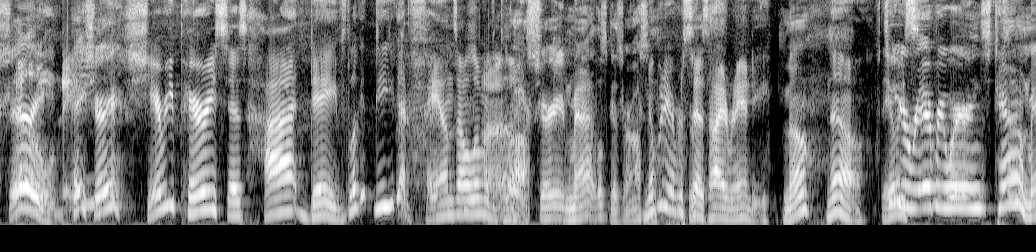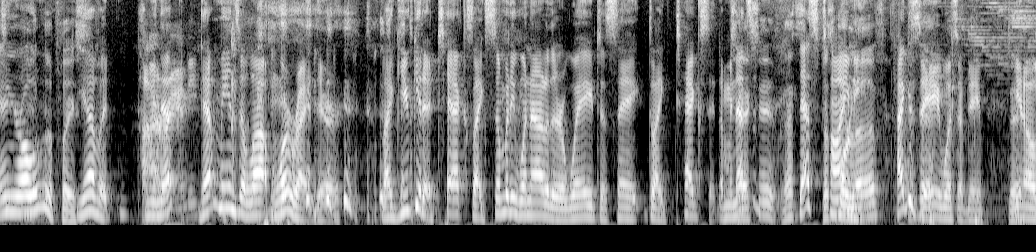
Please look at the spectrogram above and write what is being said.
Sherry. Hello, Dave. hey, Sherry. Sherry Perry says hi, Dave. Look at you. got fans all over the Oh, place. Sherry and Matt, those guys are awesome. Nobody ever says hi, Randy. No. No, they Dude, always- you're everywhere in this town, man. You're all over the place. Yeah, but I mean Hi, that, Randy. that means a lot more right there. like you get a text, like somebody went out of their way to say, like text it. I mean Text that's it. That's- that's, that's more love. I can say, hey, what's up, Dave? You know,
